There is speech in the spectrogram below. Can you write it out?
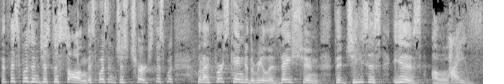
that this wasn't just a song, this wasn't just church, this was, when I first came to the realization that Jesus is alive.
